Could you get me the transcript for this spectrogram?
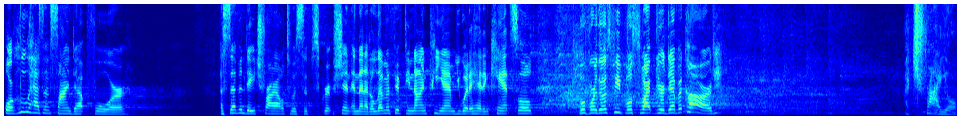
Or who hasn't signed up for a seven day trial to a subscription and then at 11.59 p.m. you went ahead and canceled before those people swiped your debit card? A trial.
